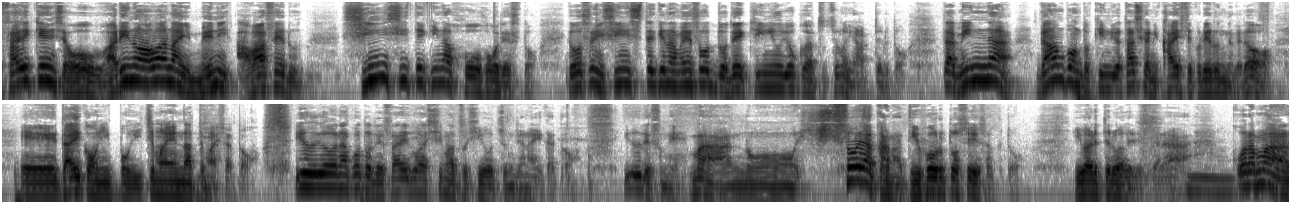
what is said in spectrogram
債権者を割の合わない目に合わせる紳士的な方法ですと。要するに紳士的なメソッドで金融抑圧っていうのをやってると。だからみんな、元本と金利は確かに返してくれるんだけど、えー、大根1本1万円になってましたというようなことで最後は始末しようっちゅうんじゃないかというですね、まあ、あの、ひそやかなデフォルト政策と。言われてるわけですから、これはまあ、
